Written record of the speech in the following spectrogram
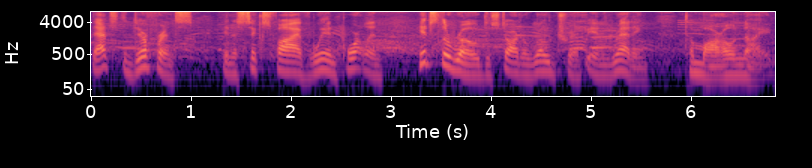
That's the difference in a 6 5 win. Portland hits the road to start a road trip in Reading tomorrow night.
